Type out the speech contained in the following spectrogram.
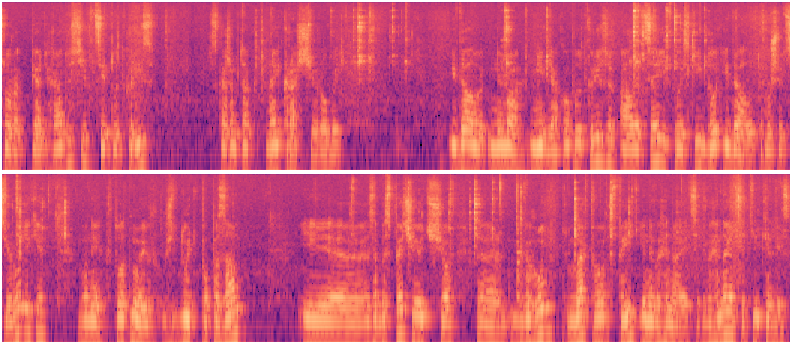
45 градусів цей плиткоріз, скажімо так, найкраще робить. Ідеалу нема ні в якого плиткорізу, але цей близький до ідеалу, тому що ці ролики вони вплотную йдуть по пазам і е, забезпечують, що е, двигун мертво стоїть і не вигинається. Вигинається тільки диск.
